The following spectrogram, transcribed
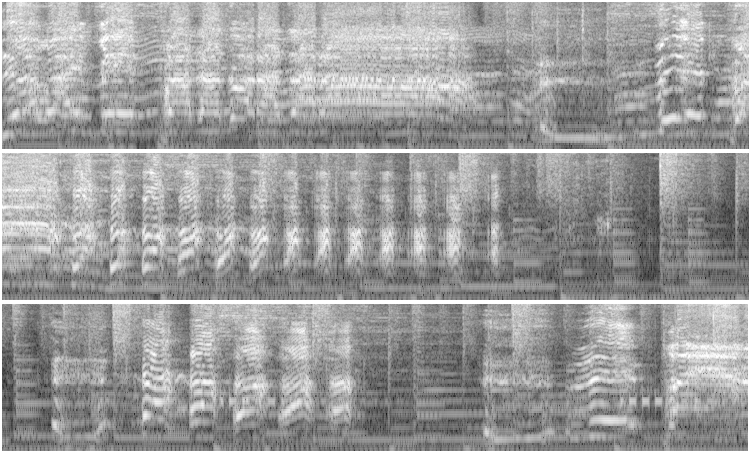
やばい派別派や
